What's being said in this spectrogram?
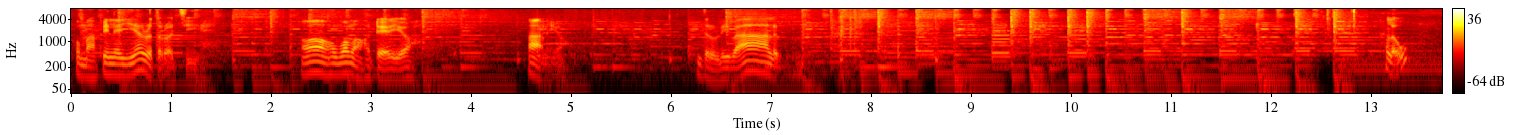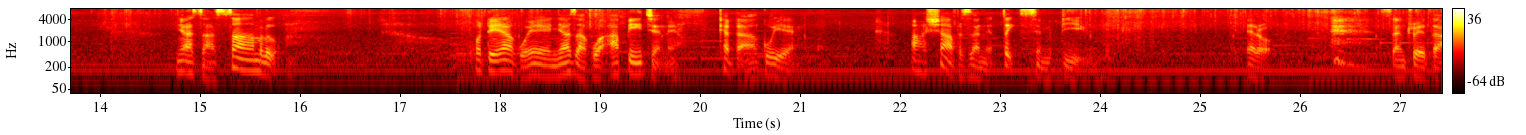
ဟိုမှာပင်လယ်ရေကတော့တော်တော်ကြီးတယ်။အော်ဟိုဘက်မှာဟိုတယ်တွေရော ဟာနေရောဒီလိုလေးပါလို့ဟယ်လိုညစာစားမလို့ဟိုတယ်ကကွယ်ညစာကွာအားပေးခြင်းတယ်ခက်တာကိုယ့်ရဲ့အာရှပါဇက်နဲ့တိတ်စင်မပြေဘူးအဲ့တော့ Central တာ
